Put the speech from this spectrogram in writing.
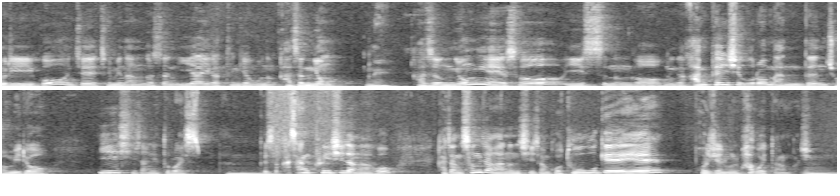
그리고 이제 재미난 것은 이하이 같은 경우는 가정용, 네. 가정용에서 이 쓰는 거 그러니까 간편식으로 만든 조미료 이 시장에 들어와 있습니다. 음. 그래서 가장 큰 시장하고 가장 성장하는 시장 그 두 개의 포지션을 하고 있다는 거죠. 음.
